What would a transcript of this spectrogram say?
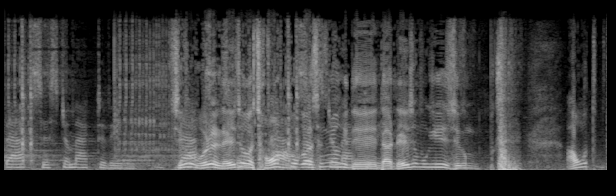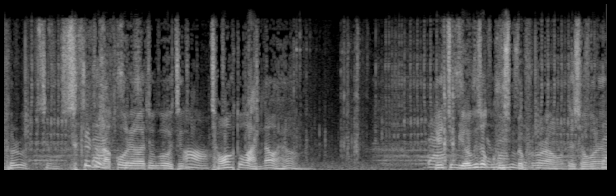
Bat system activated. 지금 원래 레이저가 정확도가 생명이 돼. 나. 레이저 무기 지금 아무것도 별로 지금 스킬도 낮고 그래가지고 지금 off. 정확도가 안 나와요. 이게 지금 여기서 system 90 몇 프로. 나오는데 저거는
